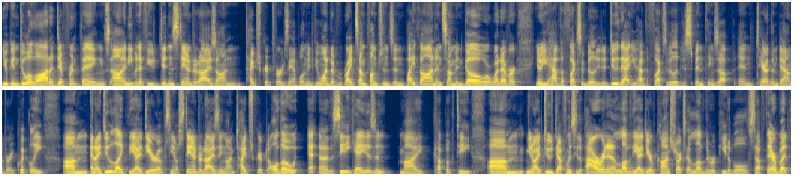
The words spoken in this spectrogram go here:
you can do a lot of different things. Uh, and even if you didn't standardize on TypeScript, for example, I mean, if you wanted to write some functions in Python and some in Go or whatever, you know, you have the flexibility to do that. You have the flexibility to spin things up and tear them down very quickly. Um, and I do like the idea of, you know, standardizing on TypeScript. Although uh, the CDK isn't my cup of tea. Um, you know, I do definitely see the power in it. I love the idea of constructs. I love the repeatable stuff there. But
